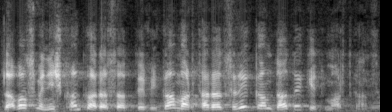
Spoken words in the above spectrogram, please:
Լավ ասում են, ինչքան կարաս ատտեվի, կամ արդարացրեք, կամ դատեք այդ մարդկանց։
